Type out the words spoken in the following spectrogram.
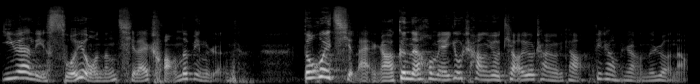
医院里所有能起来床的病人 都会起来，然后跟在后面又唱又跳，又唱又跳，非常非常的热闹。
